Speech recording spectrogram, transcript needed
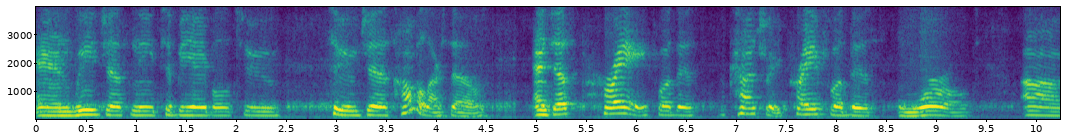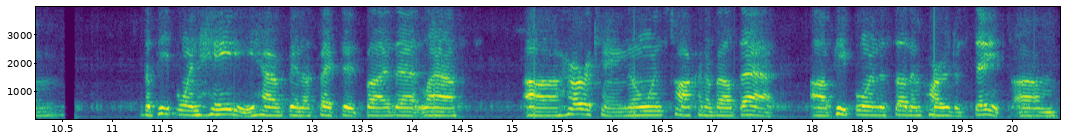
and we just need to be able to to just humble ourselves and just pray for this country, pray for this world. Um, the people in Haiti have been affected by that last uh, hurricane. No one's talking about that. Uh, people in the southern part of the states um,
